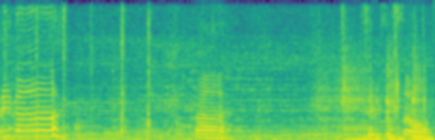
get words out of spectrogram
머리가. 아 재밌었어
